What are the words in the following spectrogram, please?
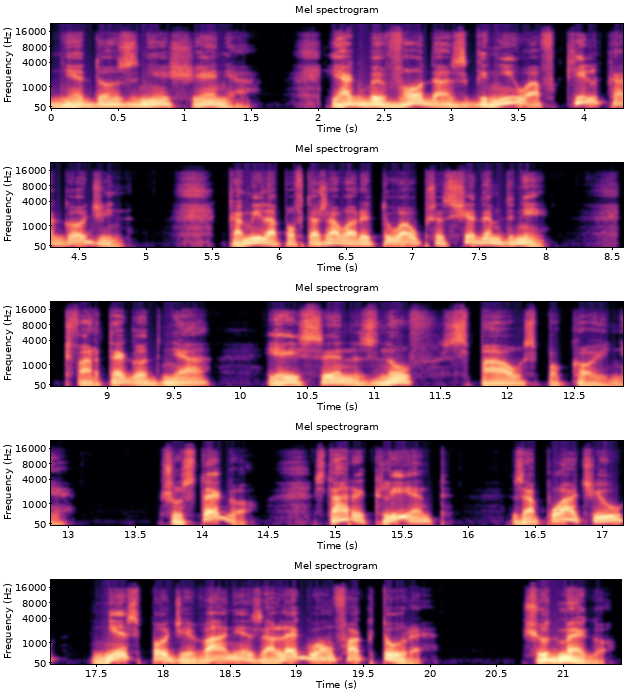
nie do zniesienia, jakby woda zgniła w kilka godzin. Kamila powtarzała rytuał przez siedem dni. Czwartego dnia jej syn znów spał spokojnie. Szóstego stary klient zapłacił niespodziewanie zaległą fakturę. Siódmego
